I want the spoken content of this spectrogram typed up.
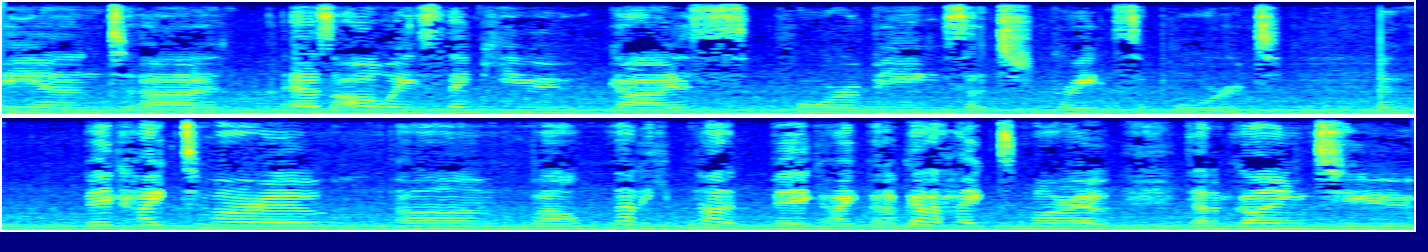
And uh, as always, thank you guys for being such great support. A big hike tomorrow. Um, well, not a not a big hike, but I've got a hike tomorrow that I'm going to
